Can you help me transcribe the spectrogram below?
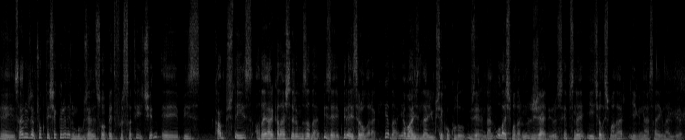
Ee, Sayın Hocam çok teşekkür ederim bu güzel sohbet fırsatı için. Ee, biz kampüsteyiz. Aday arkadaşlarımıza da bize bireysel olarak ya da Yabancı Diller Yüksekokulu üzerinden ulaşmalarını rica ediyoruz. Hepsine iyi çalışmalar, iyi günler, saygılar diliyorum.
